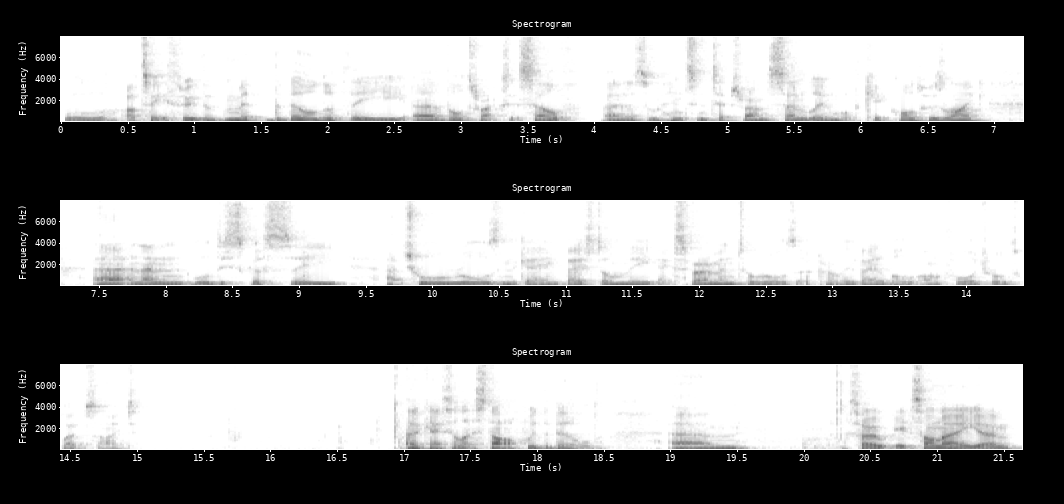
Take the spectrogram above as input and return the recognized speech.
we'll I'll take you through the the build of the uh, Vultarax itself, uh, some hints and tips around assembly and what the kit quality was like, uh, and then we'll discuss the actual rules in the game based on the experimental rules that are currently available on Forge World's website. Okay, so let's start off with the build. Um, so it's on a um,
